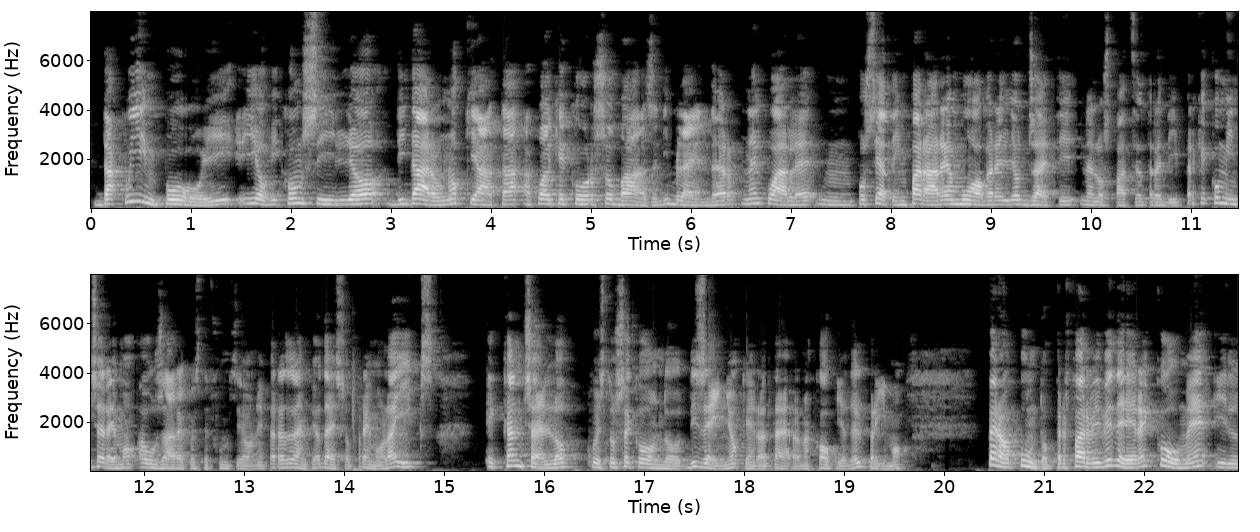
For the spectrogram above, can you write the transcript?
Da qui in poi io vi consiglio di dare un'occhiata a qualche corso base di Blender nel quale mh, possiate imparare a muovere gli oggetti nello spazio 3D perché cominceremo a usare queste funzioni. Per esempio adesso premo la X e cancello questo secondo disegno che in realtà era una copia del primo però appunto per farvi vedere come il,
